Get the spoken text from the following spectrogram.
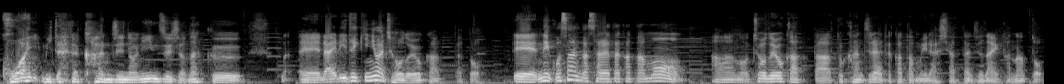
怖いみたいな感じの人数じゃなく、えーライリー的にはちょうど良かったと。で、ね、ご参加された方も、あの、ちょうど良かったと感じられた方もいらっしゃったんじゃないかなと。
